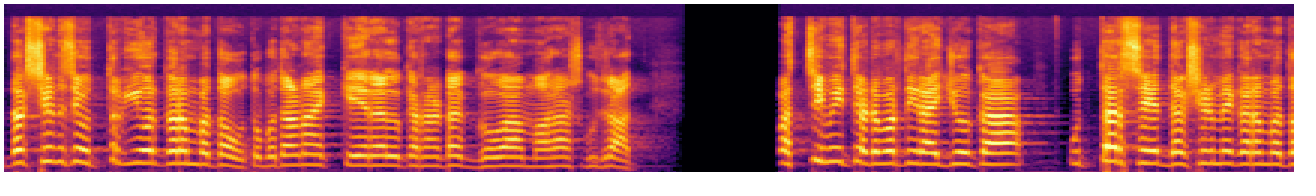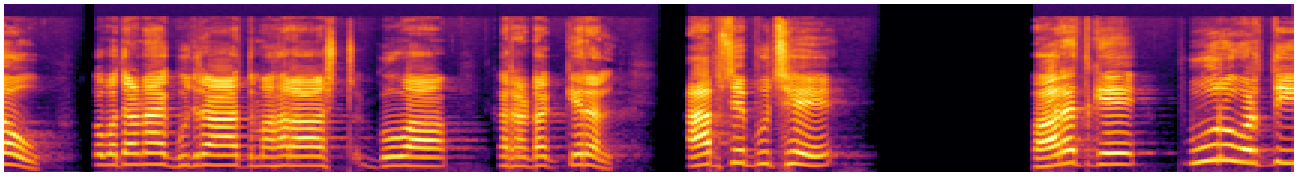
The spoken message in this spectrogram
दक्षिण से उत्तर की ओर क्रम बताओ तो बताना है केरल, कर्नाटक, गोवा, महाराष्ट्र, गुजरात। पश्चिमी तटवर्ती राज्यों का उत्तर से दक्षिण में क्रम बताओ तो बताना है गुजरात, महाराष्ट्र, गोवा, कर्नाटक, केरल। आपसे पूछे, भारत के पूर्ववर्ती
